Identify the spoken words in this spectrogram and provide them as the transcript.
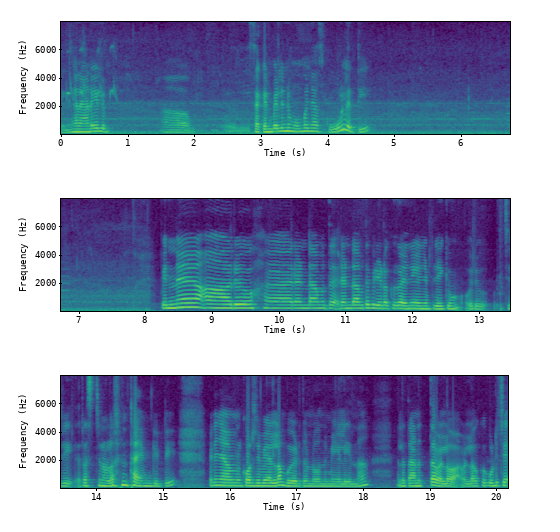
എങ്ങനെയാണേലും സെക്കൻഡ് ബെല്ലിന് മുമ്പ് ഞാൻ സ്കൂളിലെത്തി. പിന്നെ ഒരു രണ്ടാമത്തെ രണ്ടാമത്തെ പീരീഡൊക്കെ കഴിഞ്ഞ് കഴിഞ്ഞപ്പോഴേക്കും ഒരു ഇച്ചിരി റെസ്റ്റിനുള്ള ടൈം കിട്ടി. പിന്നെ ഞാൻ കുറച്ച് വെള്ളം പോയി എടുത്തുകൊണ്ട് വന്നു മേളിൽ നിന്ന് നല്ല തണുത്ത വെള്ളമാണ് വെള്ളമൊക്കെ കുടിച്ച്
